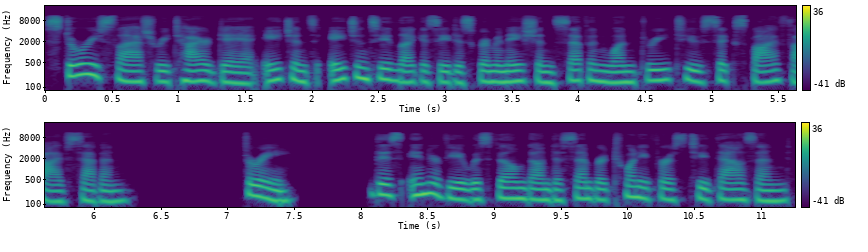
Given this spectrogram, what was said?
Story slash retired dea agents agency legacy discrimination 71326557 3 this interview was filmed on december 21 2000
